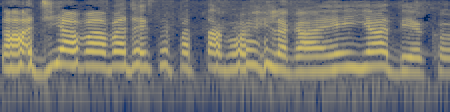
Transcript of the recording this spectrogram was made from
ताजिया बाबा जैसे पत्ता गोभी लगाए या देखो।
